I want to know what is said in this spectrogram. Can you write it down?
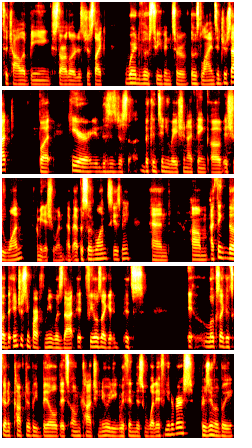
T'Challa being Star Lord is just like where do those two even sort of those lines intersect? But here, this is just the continuation, I think, of issue one. I mean, issue one of episode one, excuse me, and um, I think the the interesting part for me was that it feels like it it's it looks like it's going to comfortably build its own continuity within this what if universe, presumably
